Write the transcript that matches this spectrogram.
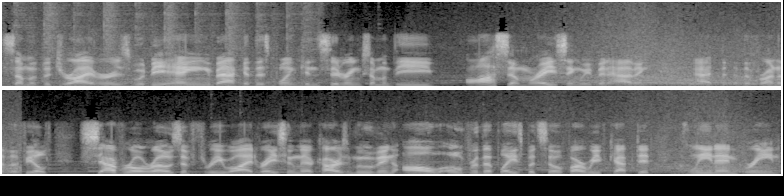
some of the drivers would be hanging back at this point considering some of the awesome racing we've been having at the front of the field. Several rows of three wide racing their cars moving all over the place, but so far we've kept it clean and green.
